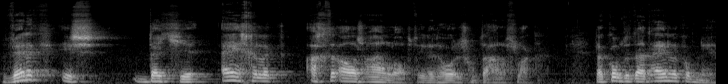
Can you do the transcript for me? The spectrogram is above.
Werk is dat je eigenlijk achter alles aanloopt in het horizontale vlak. Daar komt het uiteindelijk op neer.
